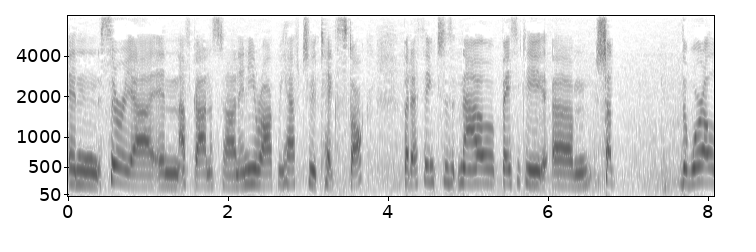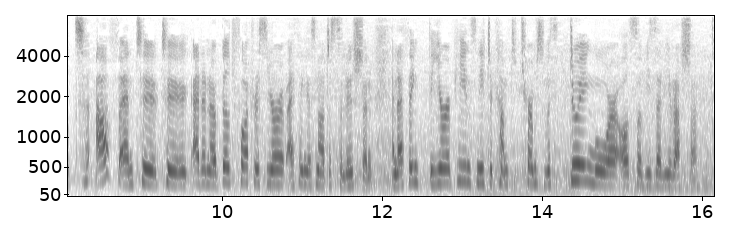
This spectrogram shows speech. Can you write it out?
in Syria, in Afghanistan, in Iraq. We have to take stock. But I think to now basically um, shut the world off and to, to, I don't know, build Fortress Europe, I think is not a solution. And I think the Europeans need to come to terms with doing more also vis-à-vis -vis Russia.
